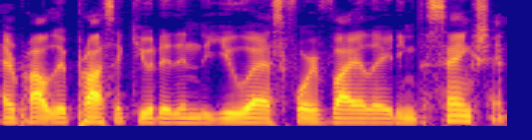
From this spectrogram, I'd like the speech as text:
and probably prosecuted in the US for violating the sanction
